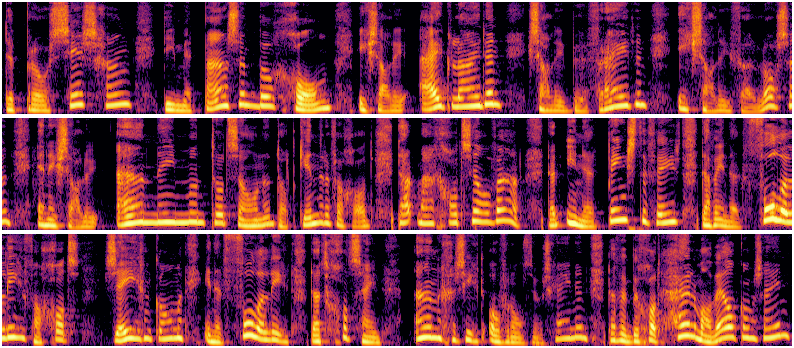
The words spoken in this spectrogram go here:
de procesgang die met Pasen begon. Ik zal u uitluiden, ik zal u bevrijden, ik zal u verlossen en ik zal u aannemen tot zonen, tot kinderen van God. Dat maakt God zelf waar. Dat in het Pinksterfeest, dat we in het volle licht van Gods zegen komen, in het volle licht dat God zijn aangezicht over ons doet schijnen, dat we bij God helemaal welkom zijn,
